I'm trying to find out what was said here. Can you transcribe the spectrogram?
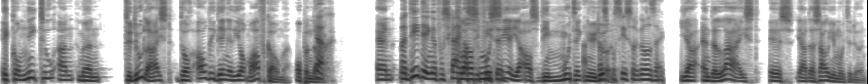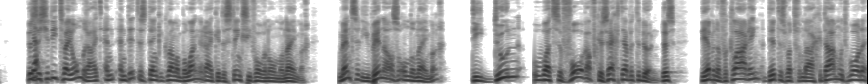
Ik kom niet toe aan mijn to-do-lijst door al die dingen die op me afkomen op een Ja. dag. En Maar die dingen verschijnen als moeten. klassificeer je als die moet ik nu Dat is doen. precies wat ik wilde zeggen. Ja, en de lijst is, ja, dat zou je moeten doen. Dus Ja. als je die twee omdraait, en, en dit is denk ik wel een belangrijke distinctie voor een ondernemer. Mensen die winnen als ondernemer, die doen wat ze vooraf gezegd hebben te doen. Dus die hebben een verklaring, dit is wat vandaag gedaan moet worden,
